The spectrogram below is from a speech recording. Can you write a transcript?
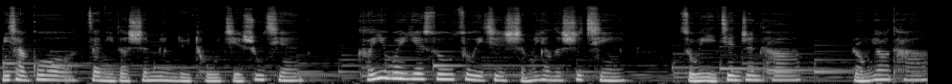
你想过，在你的生命旅途结束前，可以为耶稣做一件什么样的事情，足以见证他、荣耀他，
